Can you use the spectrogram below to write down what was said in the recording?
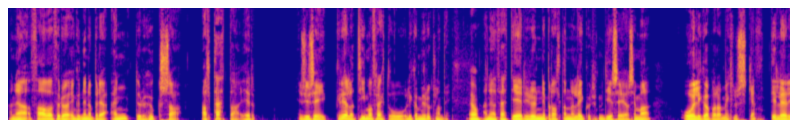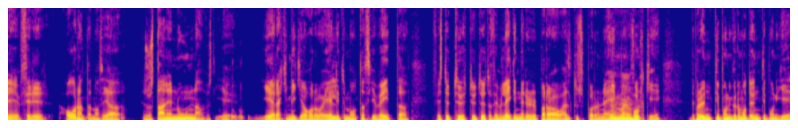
þannig að það að þurfa einhvern veginn að byrja að endur hugsa allt þetta er eins og ég segi, greiðlega tímafrekt og líka mjög rugglandi Já. þannig að þetta er í rauninni bara allt annað leikur myndi ég segja, sem að, og er líka bara miklu skemmtilegri fyrir árandana því að eins og staðan er núna þú veist, ég, ég er ekki mikið að horfa á elitumóta því ég veit að fyrstu 20-25 leikinnir eru bara á eldursporunu heima Mhm. hjá fólki, þetta er bara undibúningur á móti undibúningi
